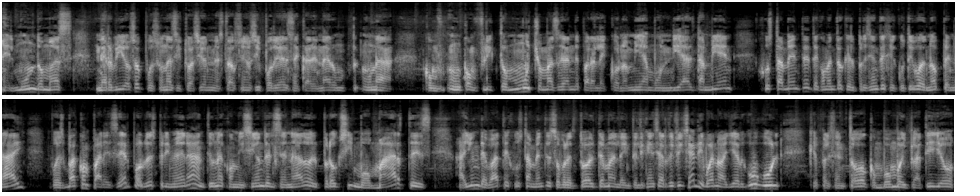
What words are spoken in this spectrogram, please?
el mundo más nervioso, pues una situación en Estados Unidos sí podría desencadenar un, una, un conflicto mucho más grande para la economía mundial también. Justamente te comento que el presidente ejecutivo de NopenAI pues va a comparecer por vez primera ante una comisión del Senado el próximo martes. Hay un debate justamente sobre todo el tema de la inteligencia artificial y bueno, ayer Google que presentó con bombo y platillo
